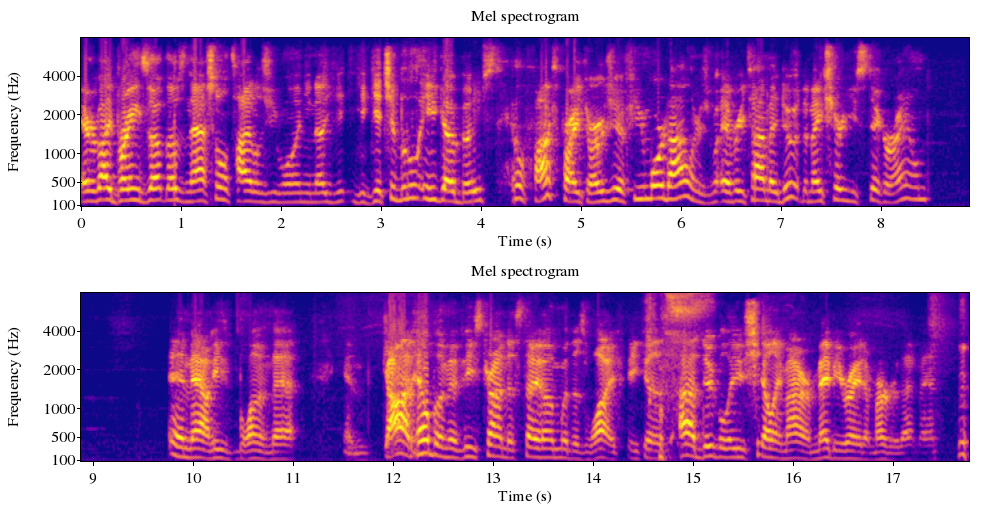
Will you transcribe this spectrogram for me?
Everybody brings up those national titles you won. You know, you, you get your little ego boost. Hell, Fox probably throws you a few more dollars every time they do it to make sure you stick around. And now he's blown that. And God help him if he's trying to stay home with his wife because I do believe Shelley Meyer may be ready to murder that man.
